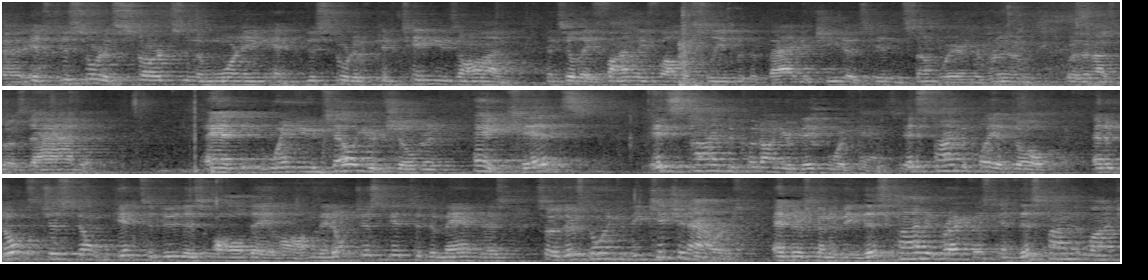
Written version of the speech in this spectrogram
Uh, it just sort of starts in the morning and just sort of continues on until they finally fall asleep with a bag of Cheetos hidden somewhere in the room where they're not supposed to have it. And when you tell your children, hey, kids, it's time to put on your big boy pants. It's time to play adult. And adults just don't get to do this all day long. They don't just get to demand this. So there's going to be kitchen hours. And there's going to be this time at breakfast, and this time at lunch,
